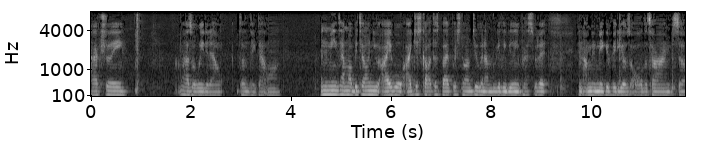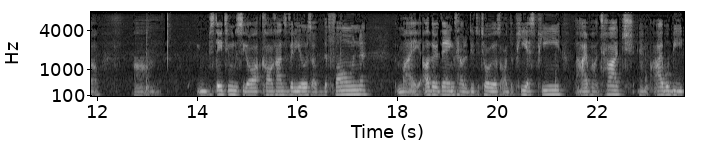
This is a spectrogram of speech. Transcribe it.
Actually, I might as well wait it out. It doesn't take that long. In the meantime, I'll be telling you I will. I just got this Blackberry Storm 2 and I'm really, really impressed with it. And I'm going to make videos all the time. So, um, stay tuned to see all, all kinds of videos of the phone, my other things, how to do tutorials on the PSP, the iPod Touch, and I will be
